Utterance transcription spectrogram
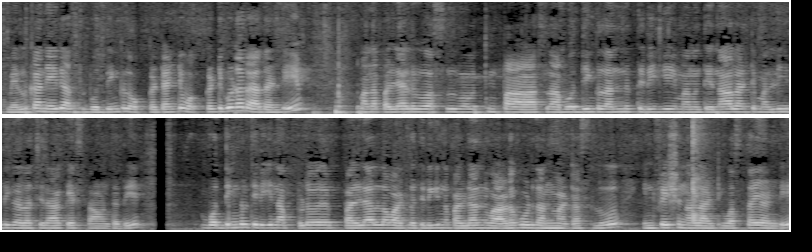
స్మెల్కి అనేది అసలు బొద్దింకలు ఒక్కటంటే ఒక్కటి కూడా రాదండి. మన పల్లెలు అసలు అసలు ఆ బొద్దింకలు అన్నీ తిరిగి మనం తినాలంటే మళ్ళీ ఇది కదా చిరాకేస్తూ ఉంటుంది. బొద్దింకలు తిరిగినప్పుడు పళ్ళాల్లో వాటిలో తిరిగిన పళ్ళాలని వాడకూడదు అనమాట అసలు. ఇన్ఫెక్షన్ అలాంటివి వస్తాయండి.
